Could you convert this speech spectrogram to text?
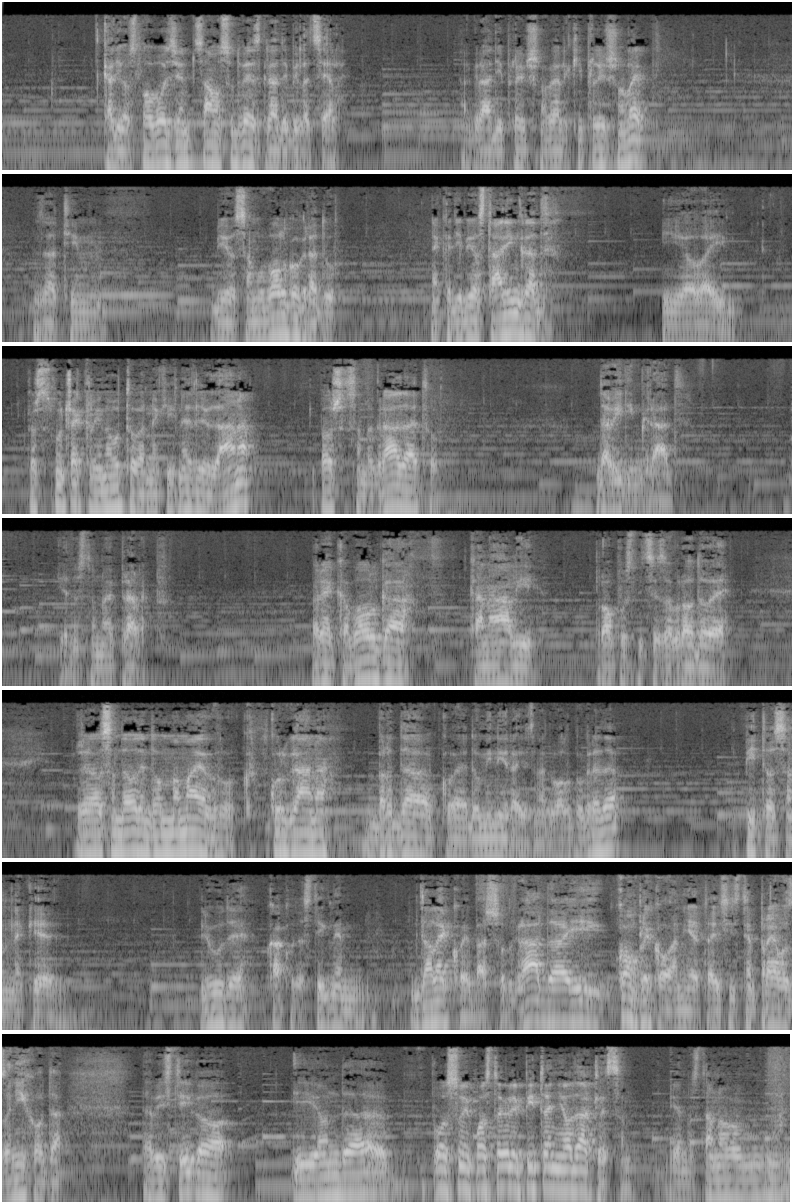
kad je oslobođen, samo su dve zgrade bile cele. A grad je prilično veliki, prilično lep. Zatim bio sam u Volgogradu, nekad je bio Stalingrad i ovaj pošto smo čekali na utovar nekih nedelju dana pošao sam do grada eto da vidim grad. Jednostavno je prelep. Reka Volga kanali propusnice za brodove. Želeo sam da odem do Mamajevog kurgana brda koje dominira iznad Volgograda. Pitao sam neke ljude kako da stignem daleko je baš od grada i komplikovan je taj sistem prevoza njihov da, da bi stigao. I onda su mi postavili pitanje odakle sam. Jednostavno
